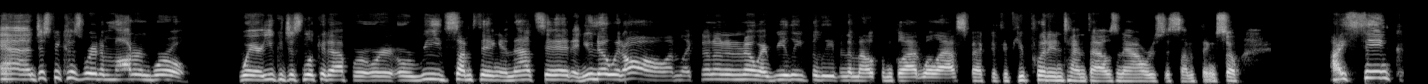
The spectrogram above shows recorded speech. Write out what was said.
And just because we're in a modern world where you could just look it up or, or, or read something and that's it and you know it all, I'm like, no, no, no, no, no. I really believe in the Malcolm Gladwell aspect of if you put in 10,000 hours to something. So, I think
